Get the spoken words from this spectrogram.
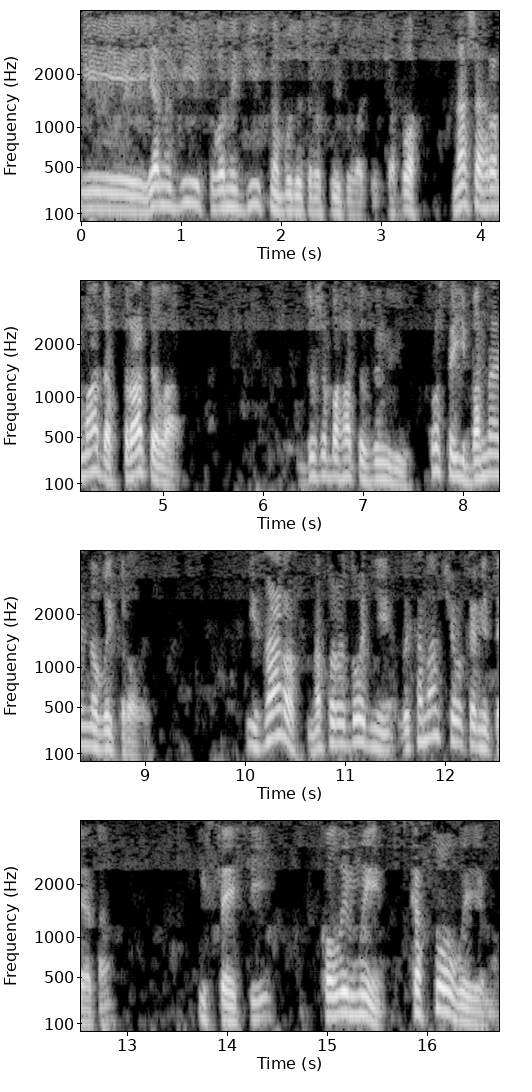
І я надіюсь, вони дійсно будуть розслідуватися, бо наша громада втратила дуже багато землі, просто її банально викрали. І зараз, напередодні виконавчого комітету і сесії, коли ми скасовуємо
